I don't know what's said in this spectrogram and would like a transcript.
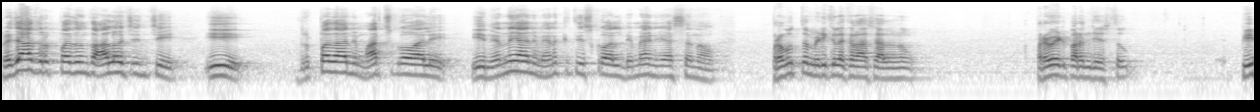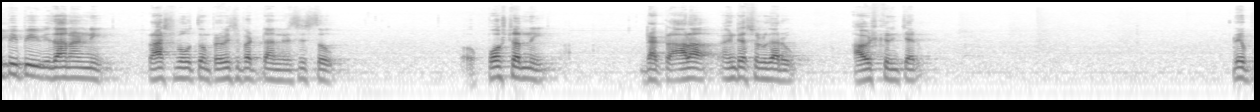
ప్రజా దృక్పథంతో ఆలోచించి ఈ దృక్పథాన్ని మార్చుకోవాలి ఈ నిర్ణయాన్ని వెనక్కి తీసుకోవాలని డిమాండ్ చేస్తున్నాం. ప్రభుత్వ మెడికల్ కళాశాలను ప్రైవేట్ పరం చేస్తూ పీపీపీ విధానాన్ని రాష్ట్ర ప్రభుత్వం ప్రవేశపెట్టడాన్ని నిరసిస్తూ పోస్టర్ని డాక్టర్ ఆలా వెంకటేశ్వర్లు గారు ఆవిష్కరించారు. రేపు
